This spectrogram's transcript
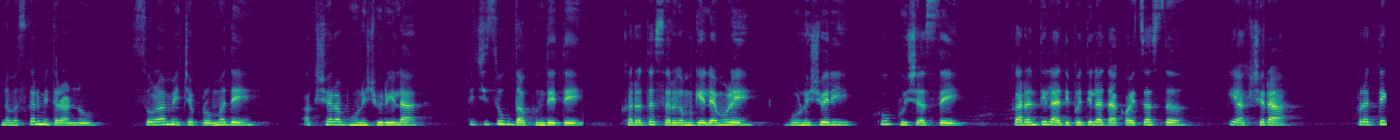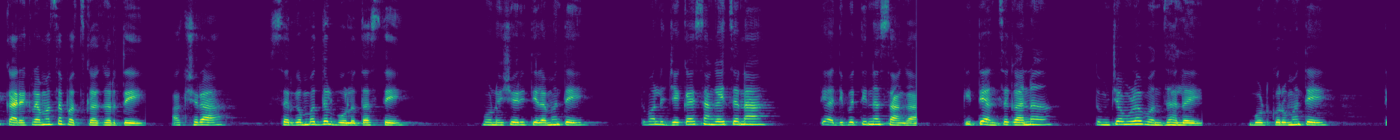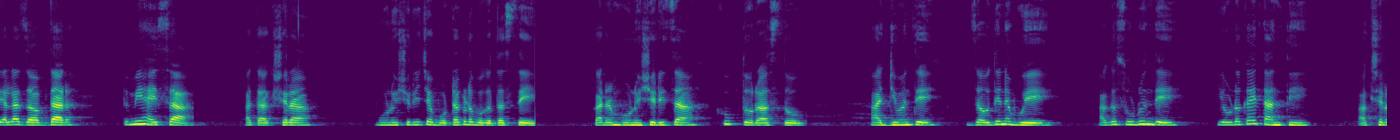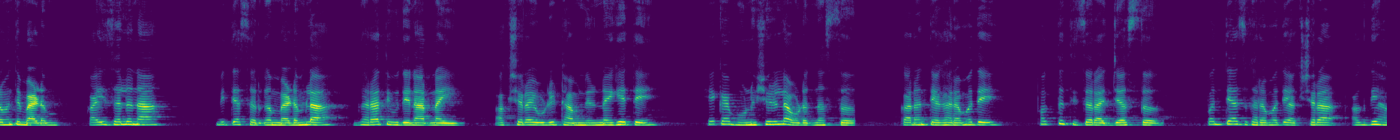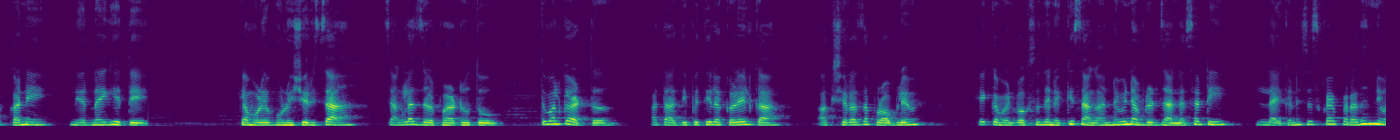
नमस्कार मित्रांनो. सोळा मेच्या प्रोमध्ये अक्षरा भुवनेश्वरीला तिची चूक दाखवून देते. खरं तर सरगम गेल्यामुळे भुवनेश्वरी खूप खुश असते. कारण तिला अधिपतीला दाखवायचं असतं की अक्षरा प्रत्येक कार्यक्रमाचा पचका करते. अक्षरा सरगमबद्दल बोलत असते. भुवनेश्वरी तिला म्हणते तुम्हाला जे काय सांगायचं ना ते अधिपतींना सांगा की त्यांचं गाणं तुमच्यामुळं बंद झालं आहे बोट करू म्हणते त्याला जबाबदार तुम्ही हायसा. आता अक्षरा भुवनेश्वरीच्या बोटाकडे बघत असते. कारण भुवनेश्वरीचा खूप तोरा असतो. आजी म्हणते जाऊ दे ना भुये. अगं सोडून दे. एवढं काय तांती अक्षरा म्हणते मॅडम काही झालं ना. मी त्या सरगम मॅडमला घरात येऊ देणार नाही. अक्षरा एवढी ठाम निर्णय घेते. हे काय भुवनेश्वरीला आवडत नसतं. कारण त्या घरामध्ये फक्त तिचं राज्य असतं. पण त्याच घरामध्ये अक्षरा अगदी हक्काने निर्णय घेते. त्यामुळे भुवनेश्वरीचा चांगलाच जळफळाट होतो. तुम्हाला काय वाटतं? आता अधिपतीला कळेल का? अक्षराचा प्रॉब्लेम हे कमेंट बॉक्समध्ये नक्की सांगा. नवीन अपडेट जाण्यासाठी लाईक आणि सबस्क्राईब करा. धन्यवाद.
